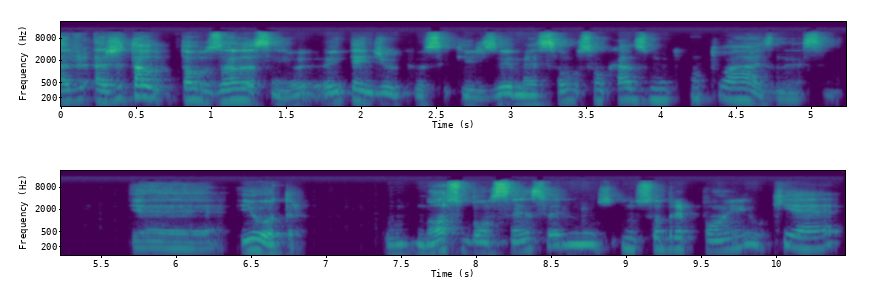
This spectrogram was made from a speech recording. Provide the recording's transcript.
a, gente está tá usando assim, eu, eu, entendi o que você quis dizer, mas são, são casos muito pontuais, né? Assim, é, e outra, o nosso bom senso ele não, não, sobrepõe o que é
